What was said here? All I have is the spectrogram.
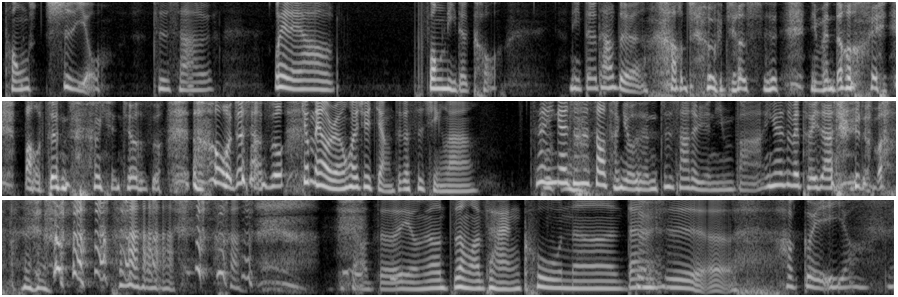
同室友自杀了，为了要封你的口，你得到的好处就是你们都会保证上研究所。然后我就想说，就没有人会去讲这个事情啦。这应该就是造成有人自杀的原因吧？应该是被推下去的吧？不晓得有没有这么残酷呢？但是呃，好诡异哦。对，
